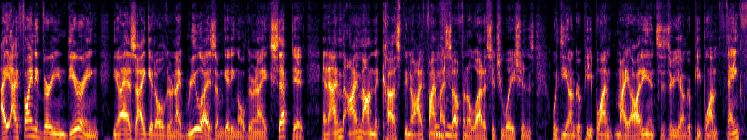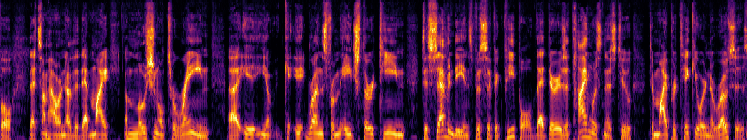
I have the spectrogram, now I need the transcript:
I, I find it very endearing, you know, as I get older and I realize I'm getting older and I accept it, and I'm I'm on the cusp. You know, I find myself in a lot of situations with younger people. I'm my audiences are younger people. I'm thankful that somehow or another that my emotional terrain, uh, i you know, it runs from age 13 to 70 in specific people. That there is a timelessness to to my particular neurosis.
